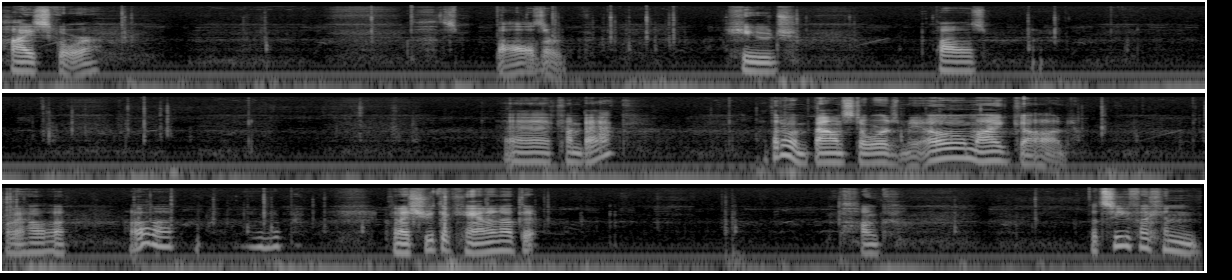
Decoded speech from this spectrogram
High score. These balls are huge. Balls. Uh, come back? I thought it would bounce towards me. Oh my god. Okay, hold up. Hold up. Can I shoot the cannon up there? Punk. Let's see if I can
